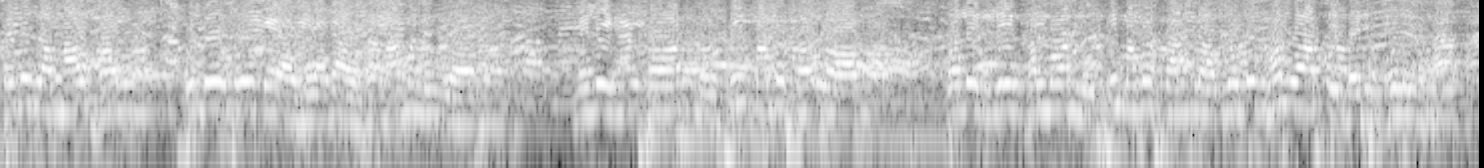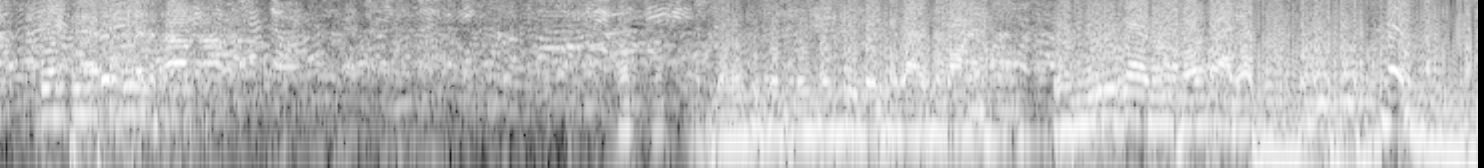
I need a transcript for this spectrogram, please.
เป็นเล่นเราเมาของคุณเดิคุณแก้วหมูเก่าขามามาหนึ่งหลอดเมลีงักซ้อนหนูซิมามาสองหลอดบอลเล่นเลีงคำมอนหนูซิมามาสามหลอดลงเป็นห้องรอบติดไปทุกคนเลยนะครับบนชูทุกคนเลยนะครับเดี๋ยวทุกคนไปสู่เลยสบายสบายวันนี้ก็ต้องขอกราบขอบคุณกท่น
